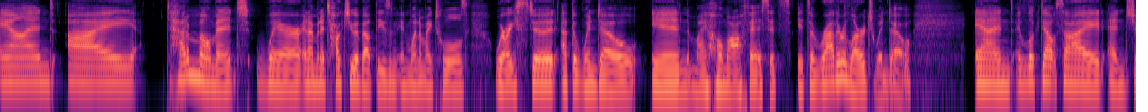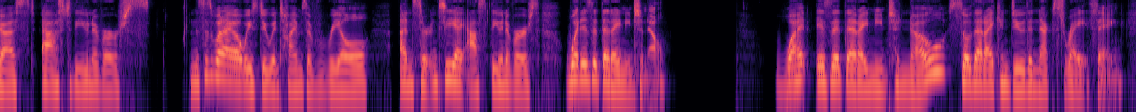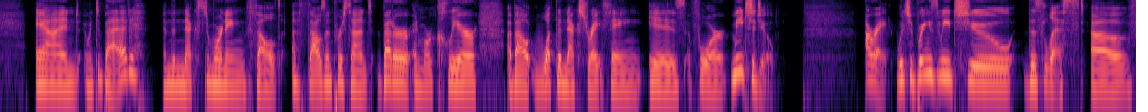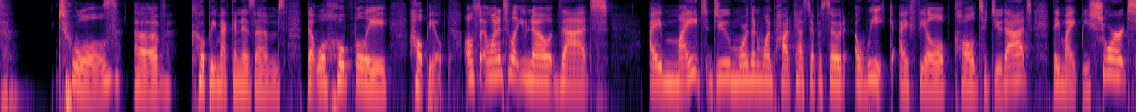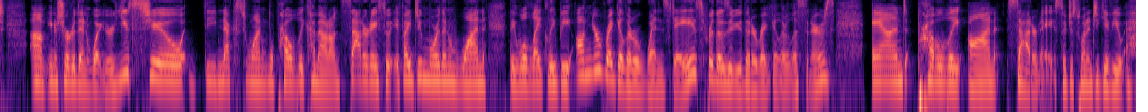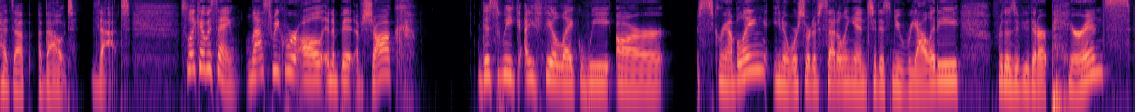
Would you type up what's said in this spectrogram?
And I had a moment where, and I'm going to talk to you about these in, in, one of my tools, where I stood at the window in my home office. It's it's a rather large window, and I looked outside and just asked the universe. And this is what I always do in times of real uncertainty. I ask the universe, "What is it that I need to know?" What is it that I need to know so that I can do the next right thing? And I went to bed and the next morning felt a thousand percent better and more clear about what the next right thing is for me to do. All right, which brings me to this list of tools, of coping mechanisms that will hopefully help you. Also, I wanted to let you know that I might do more than one podcast episode a week. I feel called to do that. They might be short, um, you know, shorter than what you're used to. The next one will probably come out on Saturday. So if I do more than one, they will likely be on your regular Wednesdays for those of you that are regular listeners and probably on Saturday. So just wanted to give you a heads up about that. So, like I was saying, last week we were all in a bit of shock. This week, I feel like we are scrambling. You know, we're sort of settling into this new reality. For those of you that are parents,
